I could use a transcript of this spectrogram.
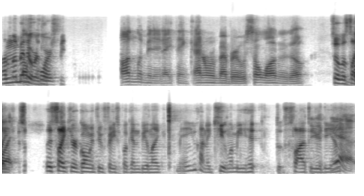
unlimited of or course, unlimited. I think I don't remember. It was so long ago. so it was like but- so it's like you're going through Facebook and being like, man, you kind of cute. Let me hit slide through your DM. Yeah,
